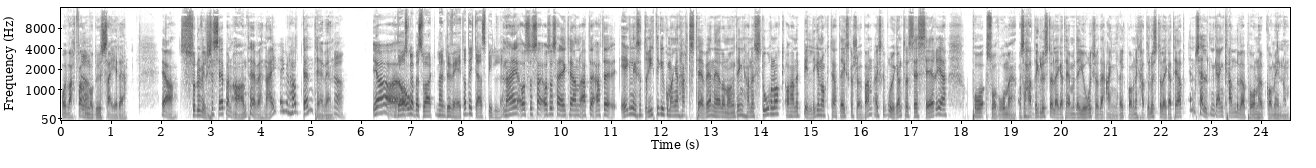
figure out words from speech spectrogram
Og i hvert fall Ja. når du sier det. Ja, Så du vil ikke se på en annen TV? Nei, jeg vil ha den TV-en. Ja. Ja, da skulle jeg besvart, men du vet at det ikke er spillet? Nei, og så, og så sier jeg til han at, at egentlig så driter jeg i hvor mange hertz TV-en er eller noen ting. Han er stor nok, og han er billig nok til at jeg skal kjøpe han. Og jeg skal bruke han til å se serie på soverommet. Og så hadde jeg lyst til å legge til, men det gjorde jeg ikke, det angrer jeg på, men jeg hadde lyst til å legge til at en sjelden gang kan det være Pornhub kommer innom.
